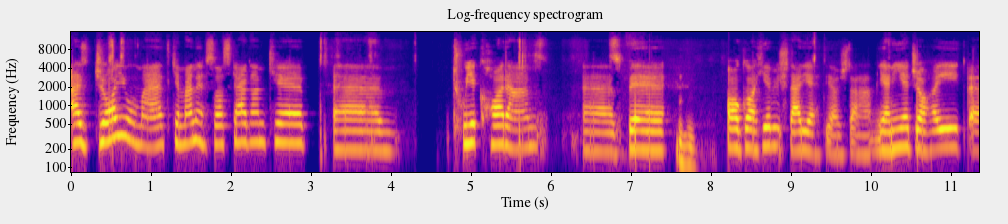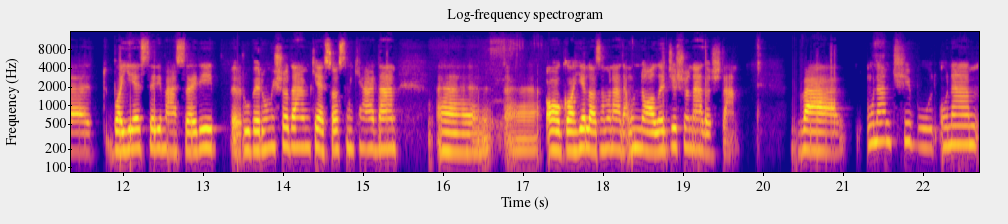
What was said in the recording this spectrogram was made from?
از جایی اومد که من احساس کردم که توی کارم به آگاهی بیشتری احتیاج دارم. یعنی یه جاهایی با یه سری مسائلی روبرو می شدم که احساس می کردم آگاهی لازم رو ندارم اون نالجش رو نداشتم. و اونم چی بود؟ اونم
